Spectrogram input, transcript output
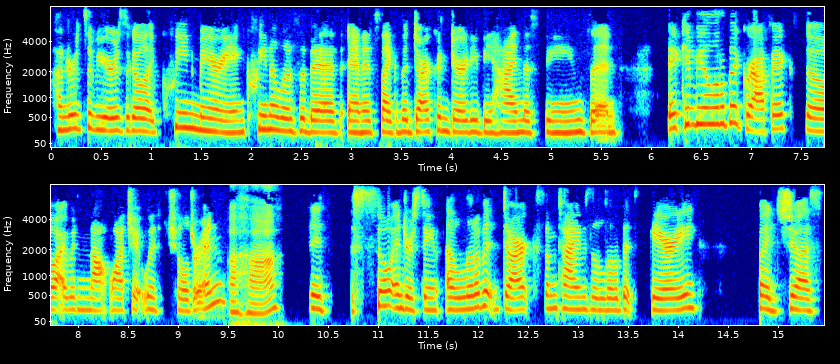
hundreds of years ago, like Queen Mary and Queen Elizabeth, and it's like the dark and dirty behind the scenes, and it can be a little bit graphic. So I would not watch it with children. Uh huh. It's so interesting, a little bit dark sometimes, a little bit scary, but just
